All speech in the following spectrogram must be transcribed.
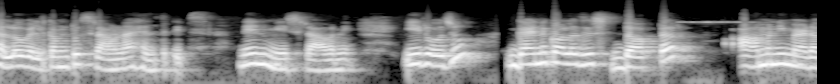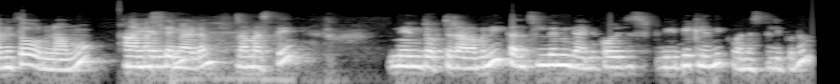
hello welcome to Shravana health tips నేను మీ శ్రావణి ఈరోజు గైనకాలజిస్ట్ డాక్టర్ ఆమని మేడంతో ఉన్నాము. నమస్తే. మేడం నమస్తే. నేను doctor Ramani consultant gynaecologist BB clinic Vanasthalipuram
